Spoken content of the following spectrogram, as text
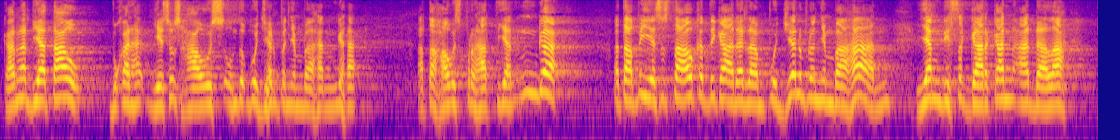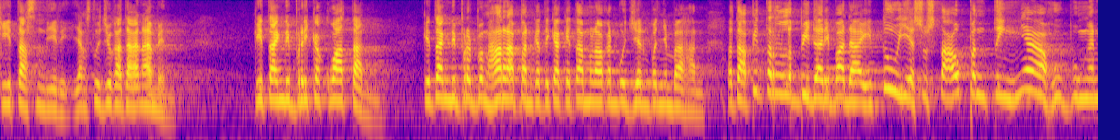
Karena dia tahu bukan Yesus haus untuk pujian penyembahan enggak. atau haus perhatian. Enggak. Tetapi Yesus tahu ketika ada dalam pujian penyembahan yang disegarkan adalah kita sendiri. Yang setuju katakan amin. Kita yang diberi kekuatan, kita yang diberi pengharapan ketika kita melakukan pujian penyembahan. Tetapi terlebih daripada itu, Yesus tahu pentingnya hubungan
